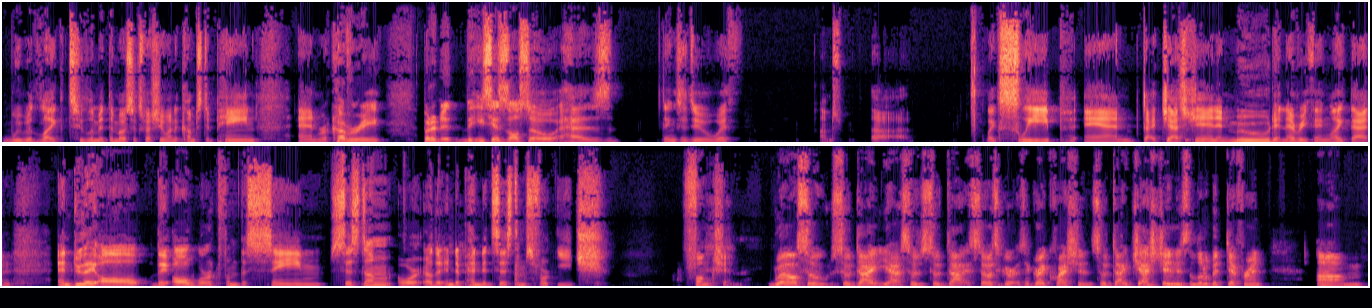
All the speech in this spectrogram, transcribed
we would like to limit the most, especially when it comes to pain and recovery. But it, it, the ECS also has things to do with um, uh, like sleep and digestion and mood and everything like that. And, and do they all they all work from the same system, or are there independent systems for each function? Well, so so diet, yeah. So so diet, so it's a it's a great question. So digestion is a little bit different. Um,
